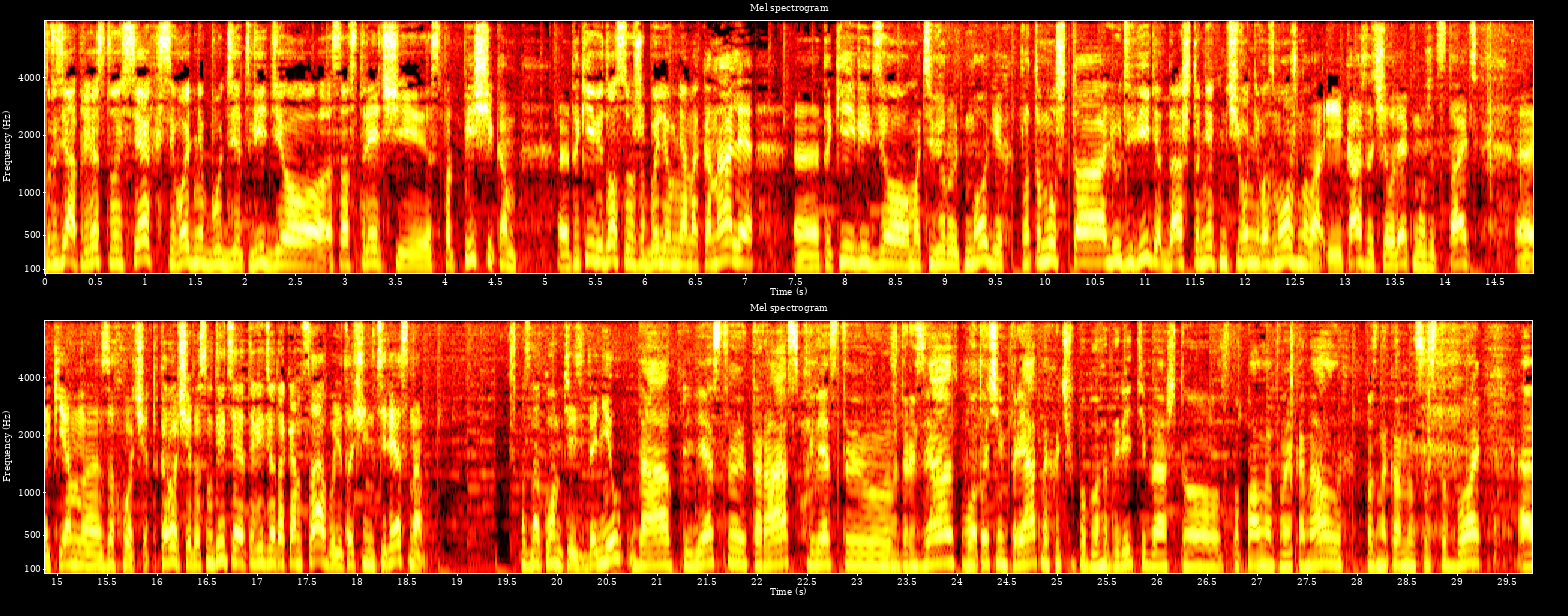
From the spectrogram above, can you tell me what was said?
Друзья, приветствую всех. Сегодня будет видео со встречи с подписчиком. Э, такие видосы уже были у меня на канале. Э, такие видео мотивируют многих, потому что люди видят, да, что нет ничего невозможного, и каждый человек может стать э, кем захочет. Короче, досмотрите это видео до конца, будет очень интересно. Знакомьтесь, Данил. Да, приветствую, Тарас, приветствую, друзья. Вот, очень приятно, хочу поблагодарить тебя, что попал на твой канал, познакомился с тобой,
